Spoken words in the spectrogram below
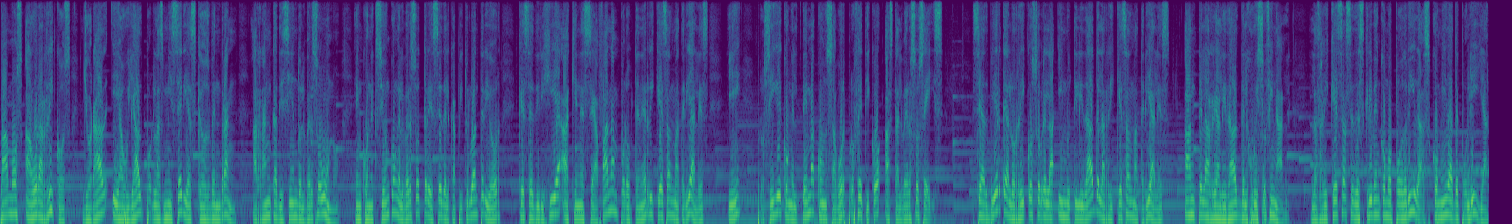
Vamos ahora ricos, llorad y aullad por las miserias que os vendrán, arranca diciendo el verso 1, en conexión con el verso 13 del capítulo anterior, que se dirigía a quienes se afanan por obtener riquezas materiales, y prosigue con el tema con sabor profético hasta el verso 6. Se advierte a los ricos sobre la inutilidad de las riquezas materiales ante la realidad del juicio final las riquezas se describen como podridas, comidas de polilla,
